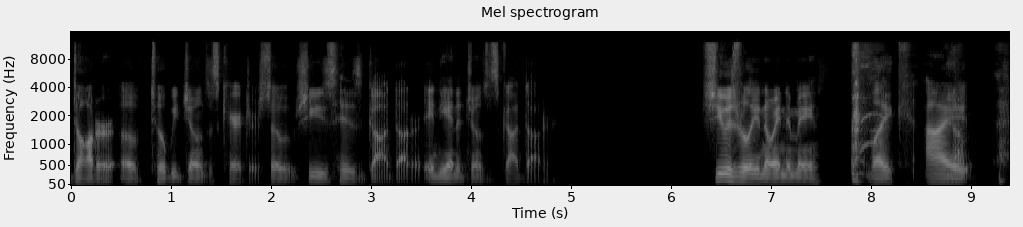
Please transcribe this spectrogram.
daughter of Toby Jones's character. So she's his goddaughter, Indiana Jones's goddaughter. She was really annoying to me. Like I, and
